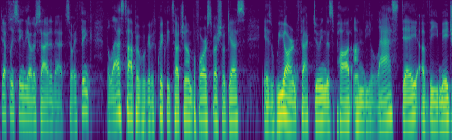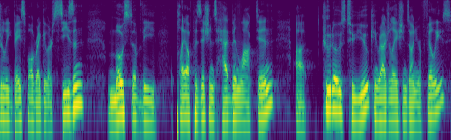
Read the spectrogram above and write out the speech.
Definitely seeing the other side of that. So I think the last topic we're going to quickly touch on before our special guest is we are in fact doing this pod on the last day of the Major League Baseball regular season. Most of the playoff positions have been locked in. Uh, kudos to you. Congratulations on your Phillies.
